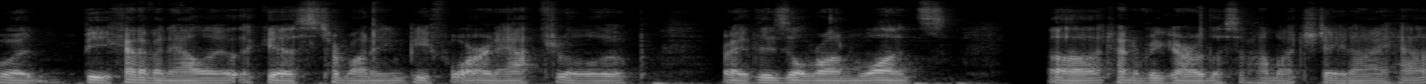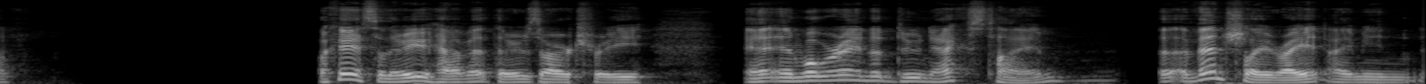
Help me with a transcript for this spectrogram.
would be kind of analogous to running before and after the loop, right? These will run once, uh, kind of regardless of how much data I have. Okay, so there you have it. There's our tree. And, and what we're going to do next time eventually, right? I mean,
